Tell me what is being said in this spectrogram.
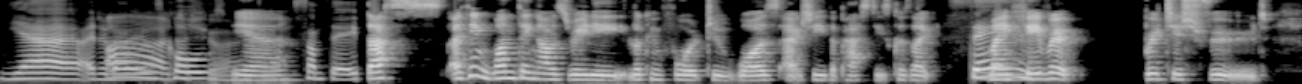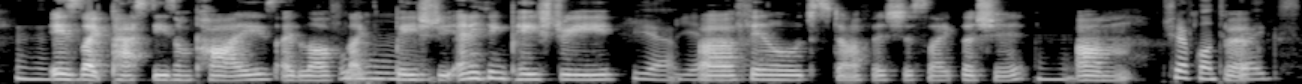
yeah, I don't know. it Ah, was called sure. Yeah. something. That's I think one thing I was really looking forward to was actually the pasties because like Same. my favorite British food Mhm. is like pasties and pies. I love like Ooh. pastry, anything pastry, Yeah. Yeah. uh, filled stuff. It's just like the shit. Mhm. Um, Should have gone to but- Greggs.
